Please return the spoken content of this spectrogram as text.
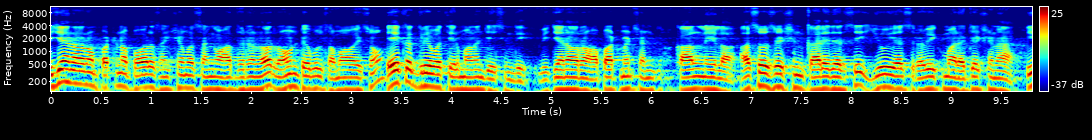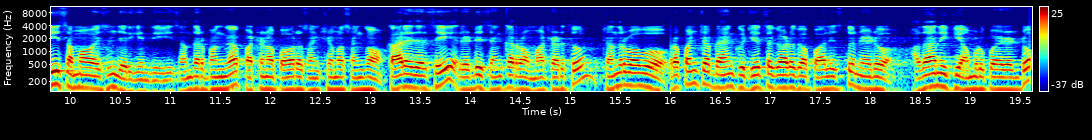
విజయనగరం పట్టణ పౌర సంక్షేమ సంఘం ఆధ్వర్యంలో రౌండ్ టేబుల్ సమావేశం ఏకగ్రీవ తీర్మానం చేసింది. విజయనగరం అపార్ట్మెంట్స్ అండ్ కాలనీల అసోసియేషన్ కార్యదర్శి యుఎస్ రవికుమార్ అధ్యక్షన ఈ సమావేశం జరిగింది. ఈ సందర్భంగా పట్టణ పౌర సంక్షేమ సంఘం కార్యదర్శి రెడ్డి శంకర్రావు మాట్లాడుతూ చంద్రబాబు ప్రపంచ బ్యాంకు జీతగాడుగా పాలిస్తూ నేడు అదానికి అమ్ముడుపోయాడంటూ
